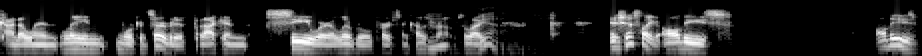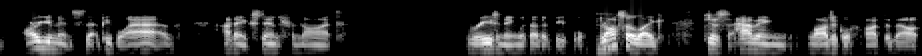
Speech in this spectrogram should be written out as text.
kind of lean lean more conservative, but I can see where a liberal person comes Mhm. from. So like, yeah, it's just like all these all these arguments that people have i think stems from not reasoning with other people but Mhm. also like just having logical thoughts about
